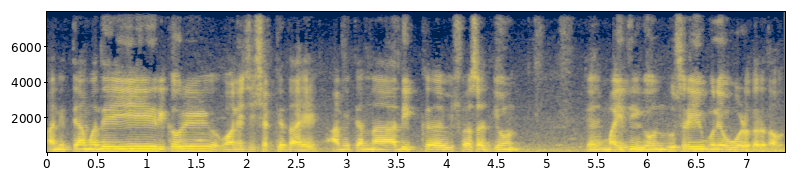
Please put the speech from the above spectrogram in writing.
आणि त्यामध्येही रिकव्हरी होण्याची शक्यता आहे. आम्ही त्यांना अधिक विश्वासात घेऊन त्या माहिती घेऊन दुसरेही गुन्हे उघड करत आहोत.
